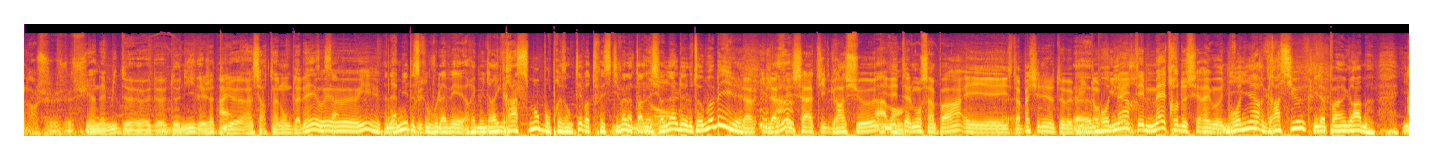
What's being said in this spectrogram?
Alors, je, je suis un ami de, de Denis déjà depuis Ouais. un certain nombre d'années. Oui, oui, oui. Un ami parce que vous l'avez rémunéré grassement pour présenter votre festival international Non. de l'automobile. Il a, il a Hein fait ça à titre gracieux, Ah il bon. est tellement sympa et c'est un passionné d'automobile. Euh, donc il a été maître de cérémonie. Brognard, gracieux, il a pas un gramme. Il,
